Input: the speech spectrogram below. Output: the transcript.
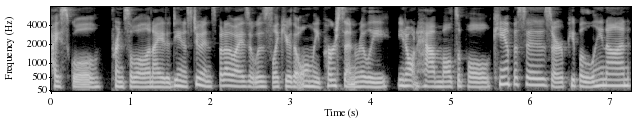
high school principal and I had a dean of students, but otherwise it was like you're the only person really. You don't have multiple campuses or people to lean on.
